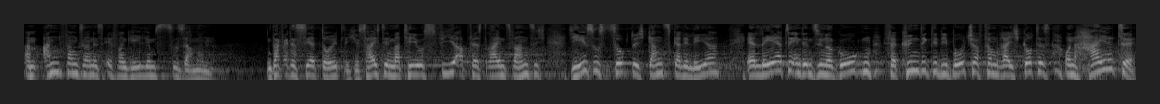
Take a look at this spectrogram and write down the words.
am Anfang seines Evangeliums zusammen. Und da wird es sehr deutlich. Es heißt in Matthäus 4 ab Vers 23, Jesus zog durch ganz Galiläa, er lehrte in den Synagogen, verkündigte die Botschaft vom Reich Gottes und heilte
